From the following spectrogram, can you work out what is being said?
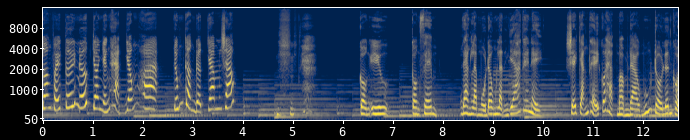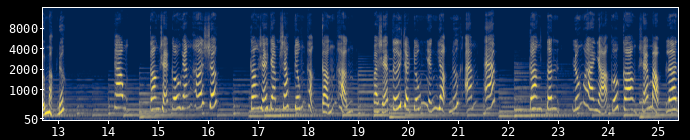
Con phải tưới nước cho những hạt giống hoa, chúng cần được chăm sóc. con yêu, con xem, đang là mùa đông lạnh giá thế này, sẽ chẳng thể có hạt mầm nào muốn trồi lên khỏi mặt đất. Không, con sẽ cố gắng hết sức. Con sẽ chăm sóc chúng thật cẩn thận và sẽ tưới cho chúng những giọt nước ấm áp. Con tin luống hoa nhỏ của con sẽ mọc lên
